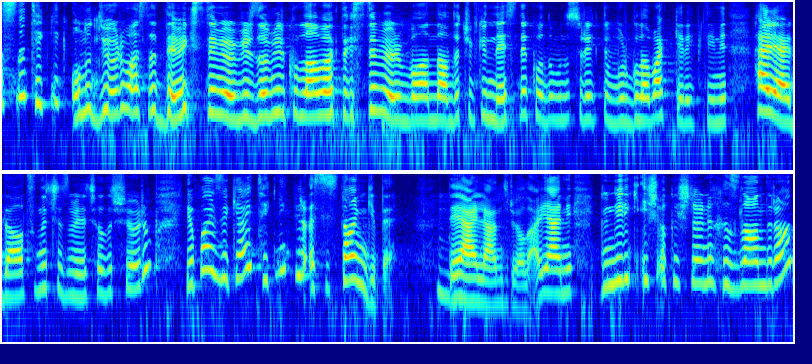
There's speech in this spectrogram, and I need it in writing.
aslında teknik, onu diyorum aslında demek istemiyorum. Bir zamir kullanmak da istemiyorum bu anlamda. Çünkü nesne konumunu sürekli vurgulamak gerektiğini her yerde altını çizmeye çalışıyorum. Yapay zekayı teknik bir asistan gibi değerlendiriyorlar. Yani gündelik iş akışlarını hızlandıran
